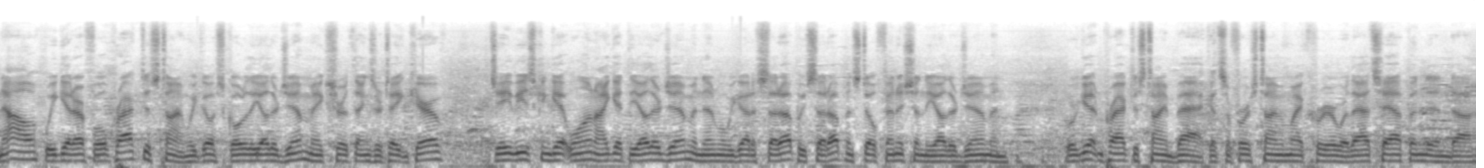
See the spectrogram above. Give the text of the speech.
Now we get our full practice time. We go go to the other gym, make sure things are taken care of. JVs can get one, I get the other gym, and then when we got to set up, we set up and still finish in the other gym, and we're getting practice time back. It's the first time in my career where that's happened, and uh,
